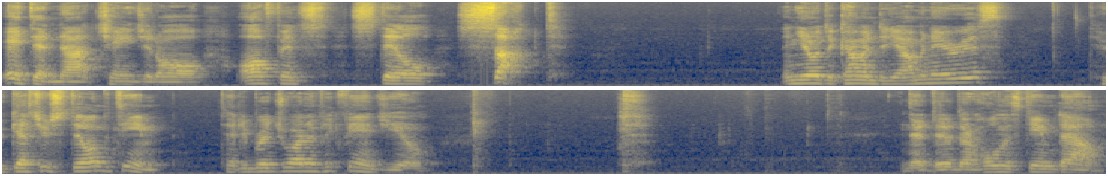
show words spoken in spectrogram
It did not change at all. Offense still sucked. And you know what the common denominator is? Who guess who's still on the team? Teddy Bridgewater and Vic Fangio. and they're, they're, they're holding this team down.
